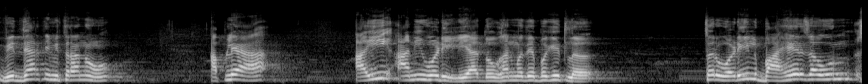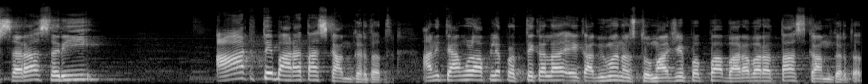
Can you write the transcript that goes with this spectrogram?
विद्यार्थी मित्रांनो आपल्या आई आणि वडील या दोघांमध्ये बघितलं तर वडील बाहेर जाऊन सरासरी आठ ते बारा तास काम करतात. आणि त्यामुळं आपल्या प्रत्येकाला एक अभिमान असतो माझे पप्पा बारा बारा तास काम करतात.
